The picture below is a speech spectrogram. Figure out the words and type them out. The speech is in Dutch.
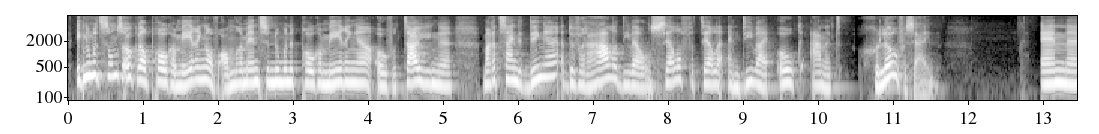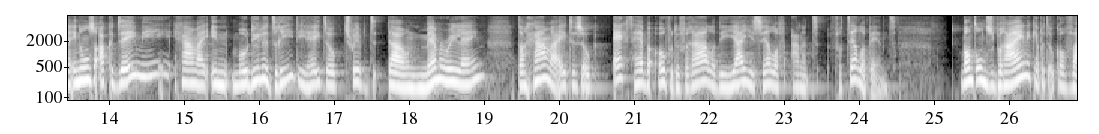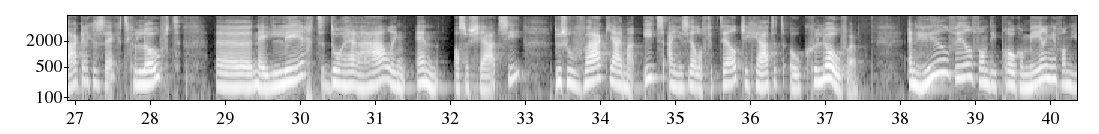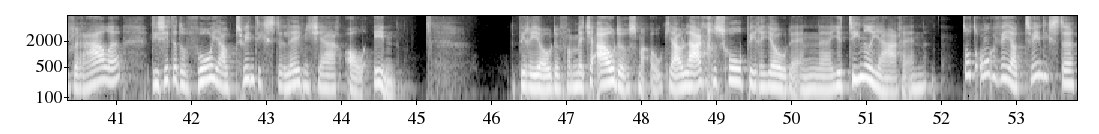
Ik noem het soms ook wel programmeringen, of andere mensen noemen het programmeringen, overtuigingen. Maar het zijn de dingen, de verhalen die wij onszelf vertellen en die wij ook aan het geloven zijn. En uh, in onze academie gaan wij in module 3, die heet ook Trip Down Memory Lane, dan gaan wij het dus ook echt hebben over de verhalen die jij jezelf aan het vertellen bent. Want ons brein, ik heb het ook al vaker gezegd, gelooft, uh, nee, leert door herhaling en associatie. Dus hoe vaak jij maar iets aan jezelf vertelt, je gaat het ook geloven. En heel veel van die programmeringen, van die verhalen, die zitten er voor jouw twintigste levensjaar al in. De periode van, met je ouders, maar ook jouw lagere schoolperiode en uh, je tienerjaren. En tot ongeveer jouw twintigste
